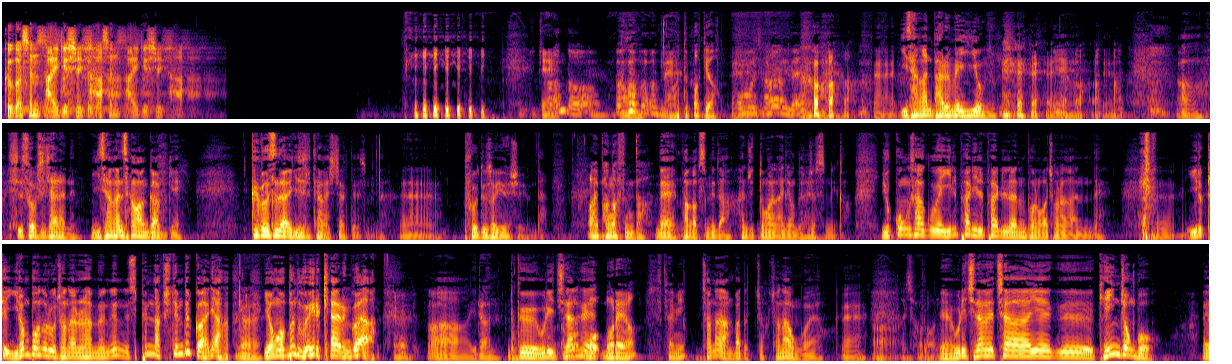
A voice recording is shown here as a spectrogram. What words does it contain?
그것은 알기 싫다. 그것은 알기 싫다. 잘한다. 어, 네. 어, 뜻밖이야. 오, 잘하는데? 네, 이상한 발음의 이용이. 예, 예. 어, 실수 없이 잘하는 이상한 상황과 함께 그것은 알기 싫다가 시작됐습니다. 예, 프로듀서 유현수입니다. 아, 반갑습니다. 네, 반갑습니다. 한 주 동안 안녕들 하셨습니까? 6049에 1818이라는 번호가 전화가 왔는데 예, 이렇게 이런 번호로 전화를 하면은 스팸 낚시도 힘들 거 아니야? 네. 영업은 왜 이렇게 하는 거야? 아, 이런. 그 우리 지난 뭐, 회 뭐, 뭐 래요? 스팸이? 전화 안 받았죠. 전화 온 거예요. 예. 아, 저런. 예, 우리 지난 회차의 그 개인 정보, 예,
